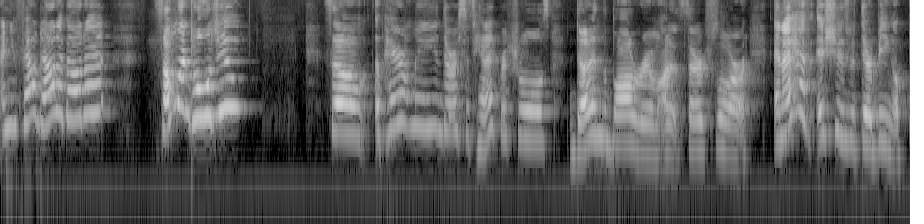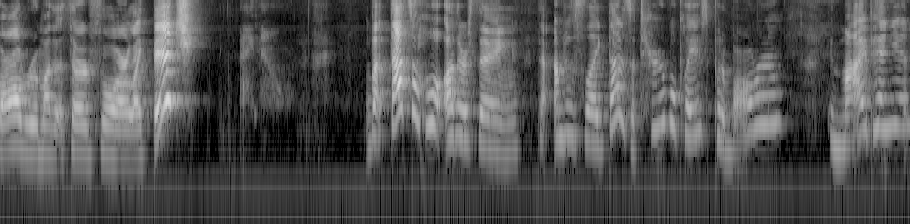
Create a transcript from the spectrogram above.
And you found out about it? Someone told you? So apparently there were satanic rituals done in the ballroom on the third floor, and I have issues with there being a ballroom on the third floor. Like, bitch! But that's a whole other thing that I'm just like, that is a terrible place to put a ballroom, in my opinion.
